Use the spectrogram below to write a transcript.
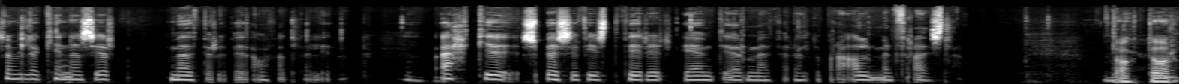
sem vilja kynna sér meðferð við áfallalíðan. Ekki spesifíst fyrir EMDR meðferð, heldur bara almenn fræðsla. doktor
